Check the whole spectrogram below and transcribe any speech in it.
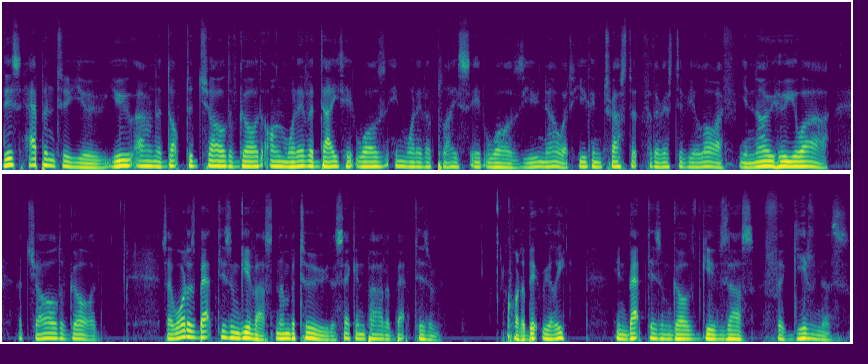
This happened to you. You are an adopted child of God on whatever date it was, in whatever place it was. You know it. You can trust it for the rest of your life. You know who you are a child of God. So, what does baptism give us? Number two, the second part of baptism. Quite a bit, really. In baptism, God gives us forgiveness.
